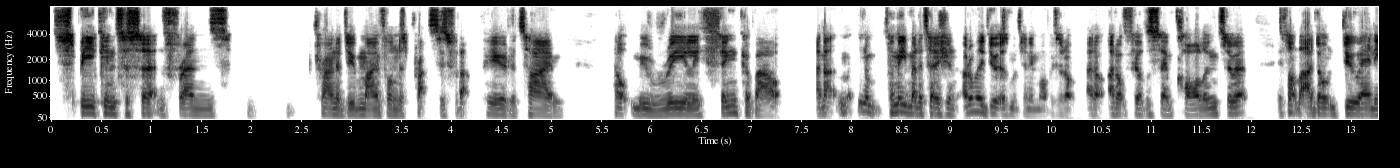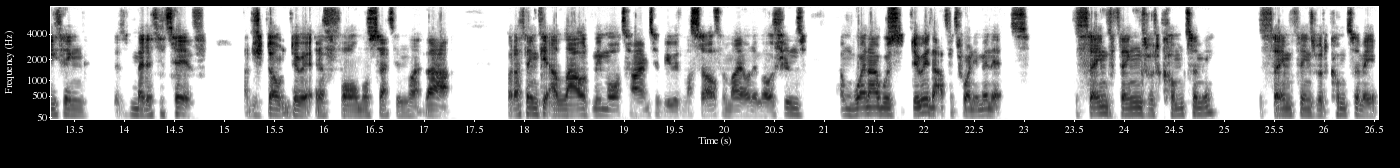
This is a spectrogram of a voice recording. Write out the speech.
speaking to certain friends, trying to do mindfulness practices for that period of time, helped me really think about. And that, you know, for me, meditation, I don't really do it as much anymore because I don't, I don't, I don't feel the same calling to it. It's not that I don't do anything that's meditative. I just don't do it in a formal setting like that. But I think it allowed me more time to be with myself and my own emotions. And when I was doing that for 20 minutes, the same things would come to me. The same things would come to me.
